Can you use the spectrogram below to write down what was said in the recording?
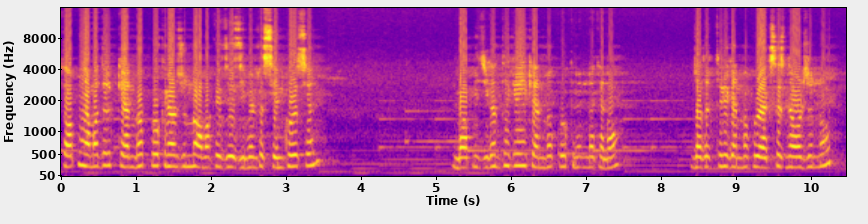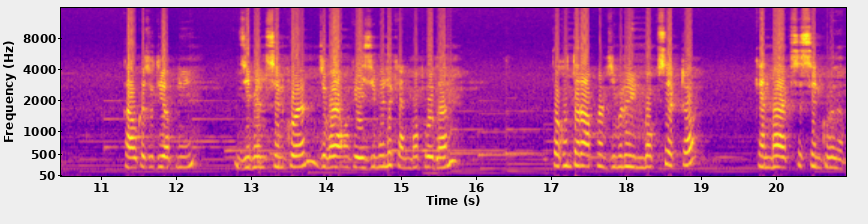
তো আপনি আমাদের ক্যানভা প্রো কেনার জন্য আমাকে যে জিমেলটা সেন্ড করেছেন, বা আপনি যেখান থেকেই ক্যানভা প্রো কেনেন না কেন, যাদের থেকে ক্যানভা প্রো অ্যাক্সেস নেওয়ার জন্য, কাউকে যদি আপনি জিমেল সেন্ড করেন, যে ভাই আমাকে এই জিমেলে ক্যানভা প্রো দেন, তখন তারা আপনার জিমেলের ইনবক্সে একটা ক্যানভা অ্যাক্সেস সেন্ড করে দেন।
